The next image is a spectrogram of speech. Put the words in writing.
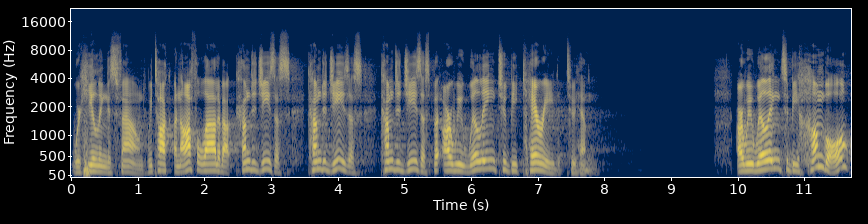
where healing is found. We talk an awful lot about come to Jesus, come to Jesus, come to Jesus, but are we willing to be carried to him? Are we willing to be humble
